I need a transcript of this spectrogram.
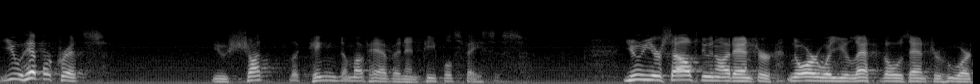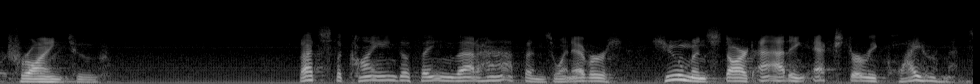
you hypocrites! You shut the kingdom of heaven in people's faces. You yourself do not enter, nor will you let those enter who are trying to. That's the kind of thing that happens whenever humans start adding extra requirements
